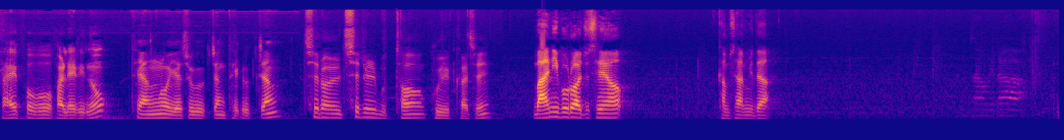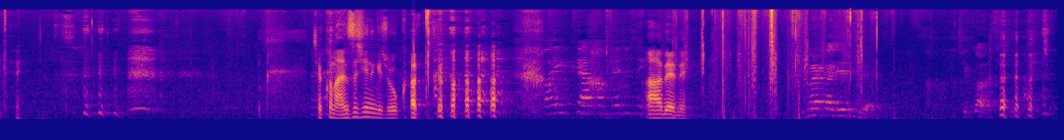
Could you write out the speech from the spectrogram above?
Life of 발레리노 대학로 예술극장 대극장 7월 7일부터 9일까지 많이 보러 와주세요. 감사합니다. 감사합니다. 제 건 안 쓰시는 게 좋을 것 같아요. 마이크 한번 빼주세요. 아, 네네. 이 말까지 해주세요. 제거안 쓰시면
